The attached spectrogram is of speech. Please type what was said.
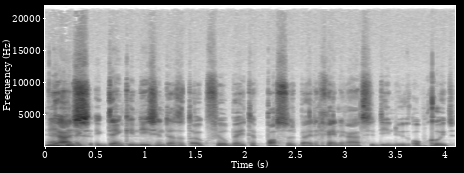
Ja, Ja, dus- en ik, ik denk in die zin dat het ook veel beter past dus bij de generatie die nu opgroeit.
